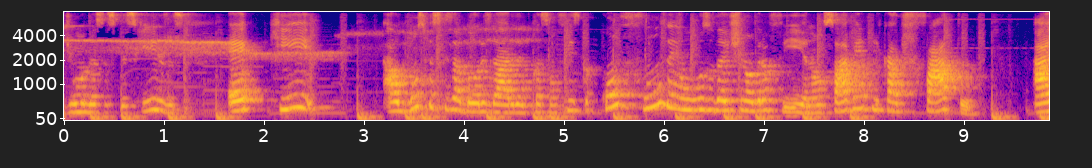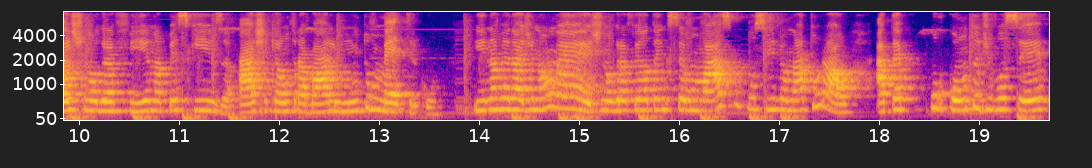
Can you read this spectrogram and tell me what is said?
de uma dessas pesquisas é que alguns pesquisadores da área da educação física confundem o uso da etnografia, não sabem aplicar de fato a etnografia na pesquisa, acha que é um trabalho muito métrico. E na verdade não é. A etnografia ela tem que ser o máximo possível natural, até por conta de você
